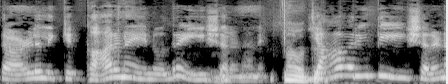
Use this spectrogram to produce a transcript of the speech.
ತಾಳಲಿಕ್ಕೆ ಕಾರಣ ಏನು ಅಂದ್ರೆ ಈ ಶರಣನೇ. ಯಾವ ರೀತಿ ಈ ಶರಣ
